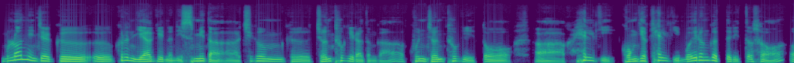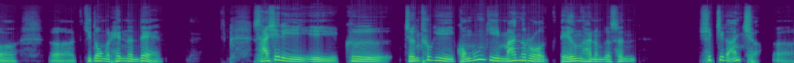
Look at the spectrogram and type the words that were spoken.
물론 인제 그어 그런 이야기는 있습니다. 아 지금 그 전투기라든가 군 전투기 또아 헬기, 공격 헬기 뭐 이런 것들이 떠서 어어 기동을 했는데 사실 이이그 전투기 공군기만으로 대응하는 것은 쉽지가 않죠. 어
